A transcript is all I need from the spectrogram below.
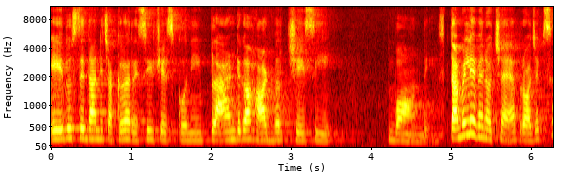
ఏదొస్తే దాన్ని చక్కగా రిసీవ్ చేసుకొని ప్లాన్డ్గా హార్డ్ వర్క్ చేసి బాగుంది. తమిళ్ ఏమైనా వచ్చాయా ప్రాజెక్ట్స్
